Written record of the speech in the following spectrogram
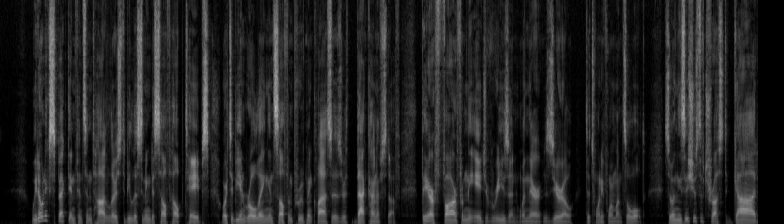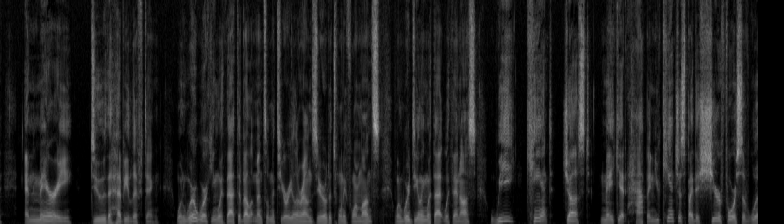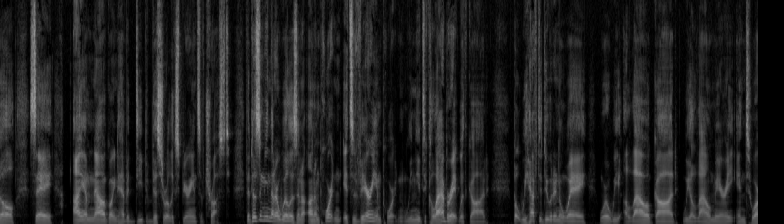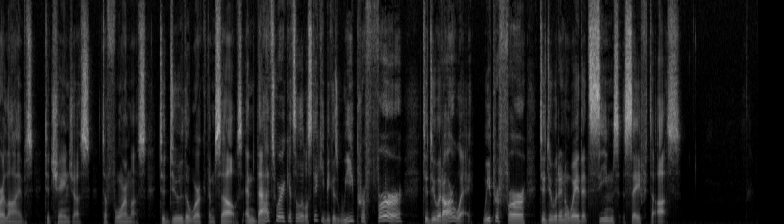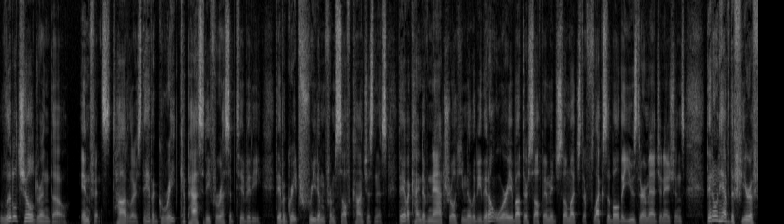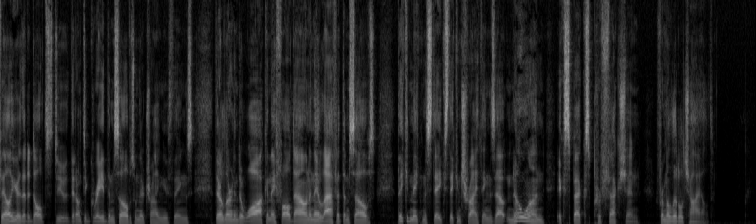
We don't expect infants and toddlers to be listening to self help tapes or to be enrolling in self improvement classes or that kind of stuff. They are far from the age of reason when they're 0 to 24 months old. So, in these issues of trust, God and Mary do the heavy lifting. When we're working with that developmental material around 0 to 24 months, when we're dealing with that within us, we can't just make it happen. You can't just by the sheer force of will say, I am now going to have a deep visceral experience of trust. That doesn't mean that our will is unimportant. It's very important. We need to collaborate with God, but we have to do it in a way where we allow God, we allow Mary into our lives to change us, to form us, to do the work themselves. And that's where it gets a little sticky because we prefer to do it our way. We prefer to do it in a way that seems safe to us. Little children, though, infants, toddlers, they have a great capacity for receptivity. They have a great freedom from self consciousness. They have a kind of natural humility. They don't worry about their self image so much. They're flexible. They use their imaginations. They don't have the fear of failure that adults do. They don't degrade themselves when they're trying new things. They're learning to walk and they fall down and they laugh at themselves. They can make mistakes. They can try things out. No one expects perfection from a little child.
